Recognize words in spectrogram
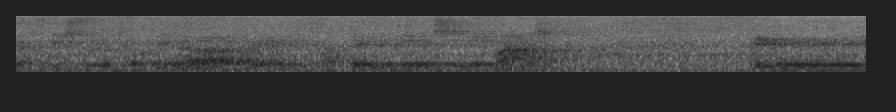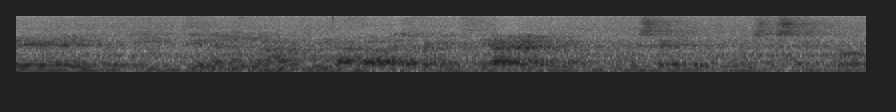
registro de propiedad, de patentes y demás, eh, y tienen una dilatada experiencia en, ese, sector.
